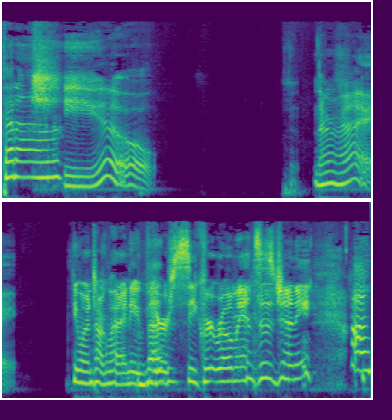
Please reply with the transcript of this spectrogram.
Ta-da! Ew. All right. Do you want to talk about any of your secret romances, Jennie? Um,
